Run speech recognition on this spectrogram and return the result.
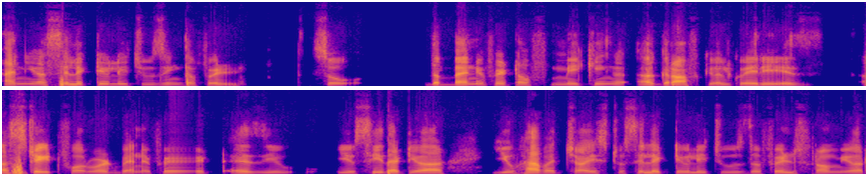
and you are selectively choosing the field. So the benefit of making a GraphQL query is a straightforward benefit is you you see that you are you have a choice to selectively choose the fields from your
